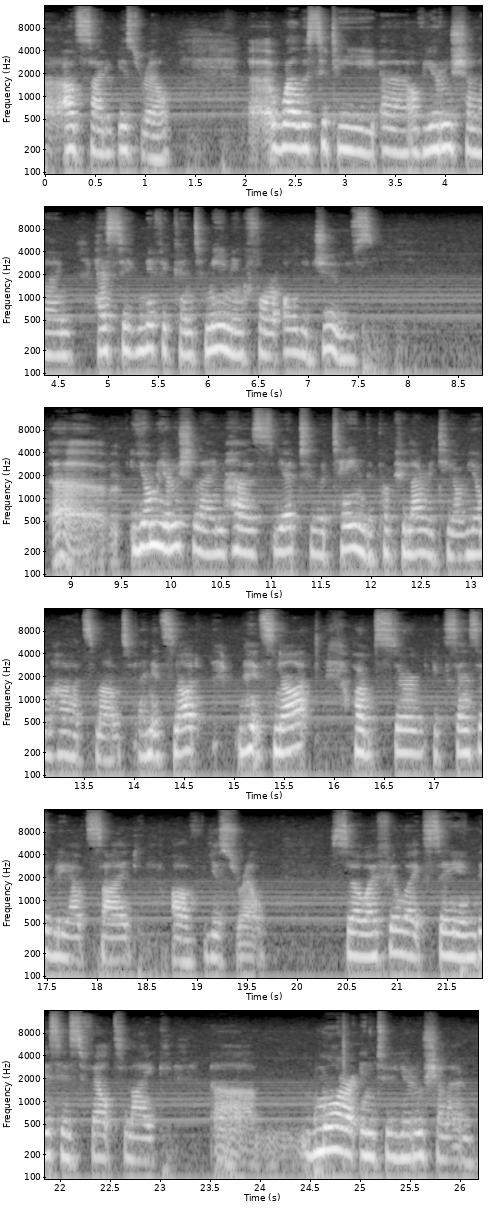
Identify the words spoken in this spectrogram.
uh, outside of Israel. Uh, while the city uh, of Jerusalem has significant meaning for all the Jews, uh, Yom Yerushalayim has yet to attain the popularity of Yom HaHatzmaut, and it's not it's not observed extensively outside of Israel. So I feel like saying this is felt like um, more into Jerusalem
